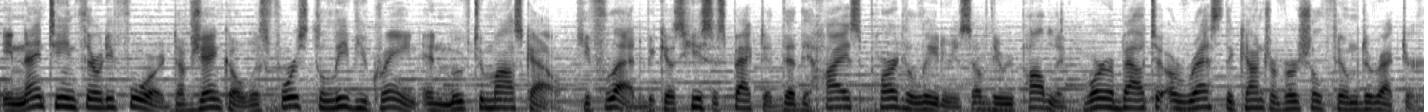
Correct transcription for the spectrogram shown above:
In 1934, Dovzhenko was forced to leave Ukraine and move to Moscow. He fled because he suspected that the highest party leaders of the republic were about to arrest the controversial film director.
